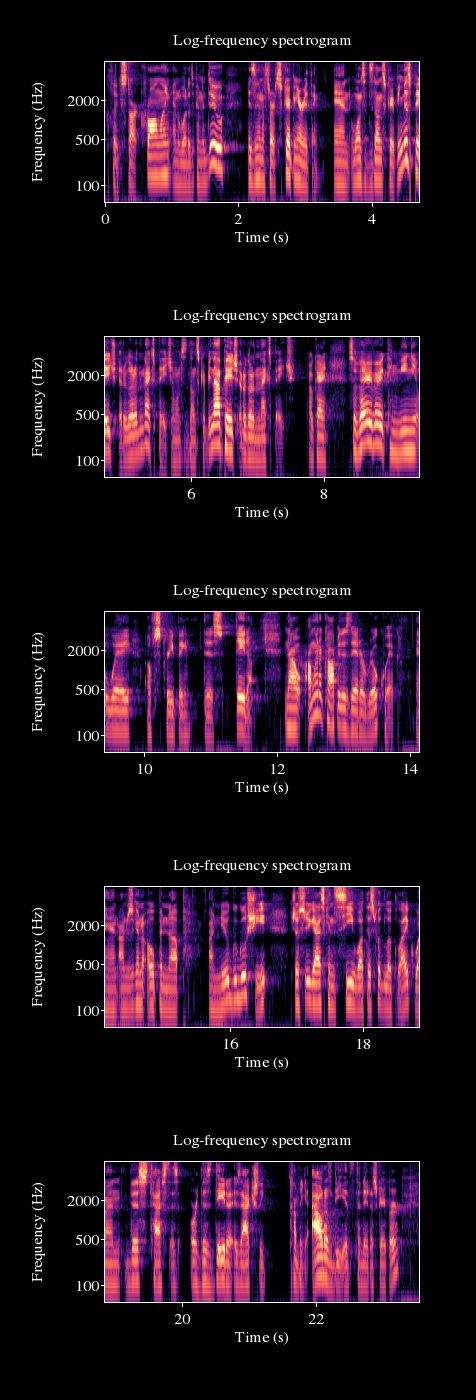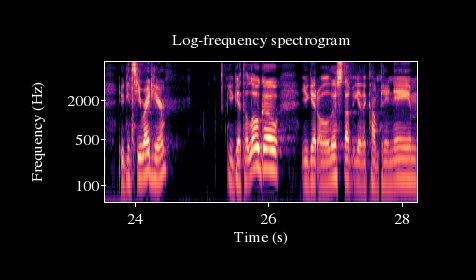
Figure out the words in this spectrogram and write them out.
click start crawling. And what it's gonna do is gonna start scraping everything. And once it's done scraping this page, it'll go to the next page. And once it's done scraping that page, it'll go to the next page. Okay, so very, very convenient way of scraping this data. Now I'm gonna copy this data real quick and I'm just gonna open up a new Google Sheet just so you guys can see what this would look like when this test is or this data is actually coming out of the instant data scraper. You can see right here, you get the logo, you get all this stuff, you get the company name,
